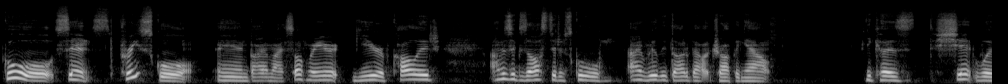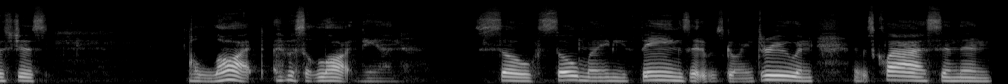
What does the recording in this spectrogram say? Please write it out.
school since preschool. And by my sophomore year, year of college, I was exhausted of school. I really thought about dropping out because shit was just a lot. It was a lot, man. So, so many things that it was going through, and it was class, and then,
